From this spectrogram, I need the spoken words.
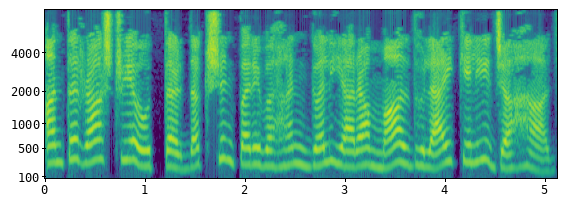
अंतर्राष्ट्रीय उत्तर दक्षिण परिवहन गलियारा माल धुलाई के लिए जहाज़।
